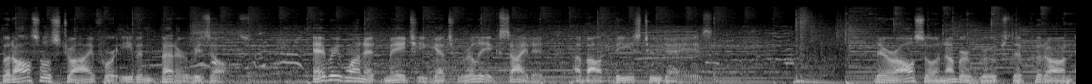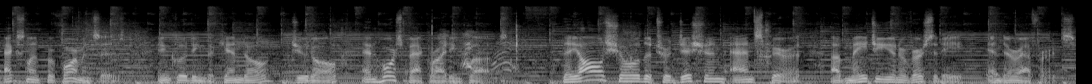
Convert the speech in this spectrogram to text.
but also strive for even better results. Everyone at Meiji gets really excited about these two days. There are also a number of groups that put on excellent performances, including the Kendo, Judo, and horseback riding clubs. They all show the tradition and spirit of Meiji University in their efforts.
